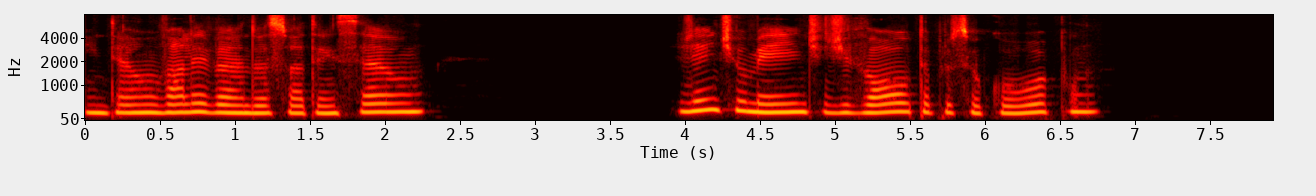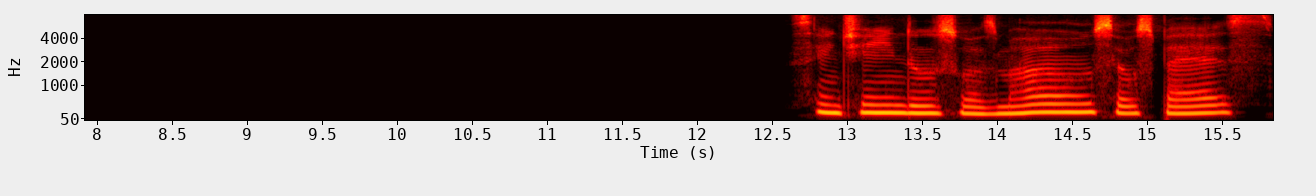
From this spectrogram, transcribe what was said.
Então, vá levando a sua atenção gentilmente de volta para o seu corpo. Sentindo suas mãos, seus pés.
